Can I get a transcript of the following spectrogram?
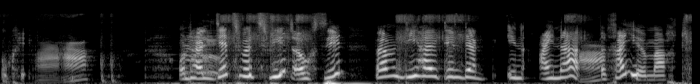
Okay. Aha. Und halt jetzt wird's weird aussehen, weil man die halt in der in einer ah. Reihe macht.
